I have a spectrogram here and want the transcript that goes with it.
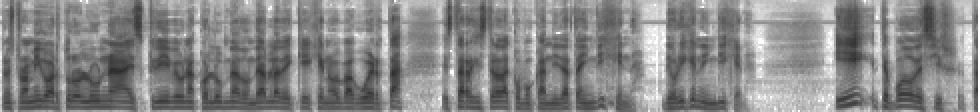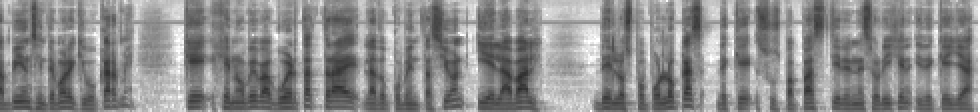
nuestro amigo Arturo Luna escribe una columna donde habla de que Genoveva Huerta está registrada como candidata indígena, de origen indígena. Y te puedo decir, también sin temor a equivocarme, que Genoveva Huerta trae la documentación y el aval de los popolocas de que sus papás tienen ese origen y de que ella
